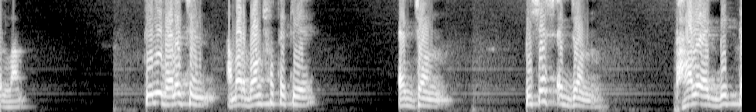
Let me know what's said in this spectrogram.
সাল্লাম, তিনি বলেছেন, আমার বংশ থেকে একজন, বিশেষ একজন ভালো এক ব্যক্তি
